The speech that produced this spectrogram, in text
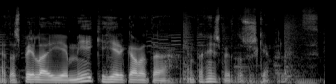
þetta spilaði ég mikið hér í gamla dag en það finnst mér þetta svo skemmtilegt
